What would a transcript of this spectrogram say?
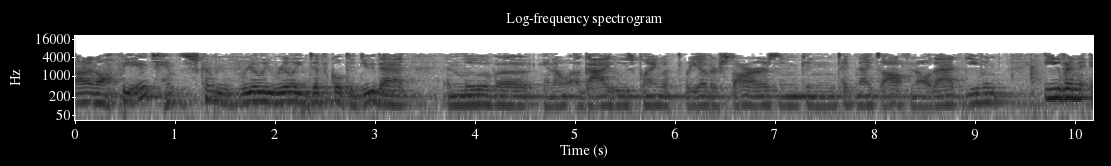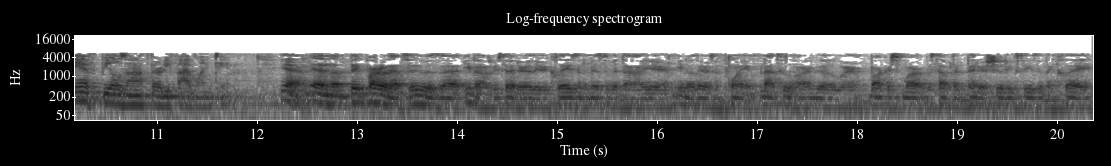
on an All NBA team. It's just gonna be really really difficult to do that in lieu of a you know a guy who's playing with three other stars and can take nights off and all that. Even even if Beal's on a 35 win team. Yeah, and a big part of that too is that you know, as we said earlier, Klay's in the midst of a down year. You know, there was a point not too long ago where Marcus Smart was having a better shooting season than Klay,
